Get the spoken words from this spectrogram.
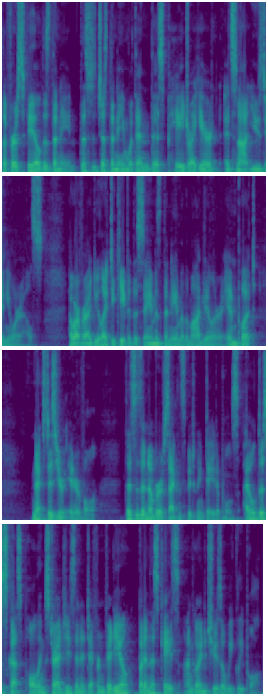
The first field is the name. This is just the name within this page right here. It's not used anywhere else. However, I do like to keep it the same as the name of the modular input. Next is your interval. This is a number of seconds between data pulls. I will discuss polling strategies in a different video, but in this case, I'm going to choose a weekly poll.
